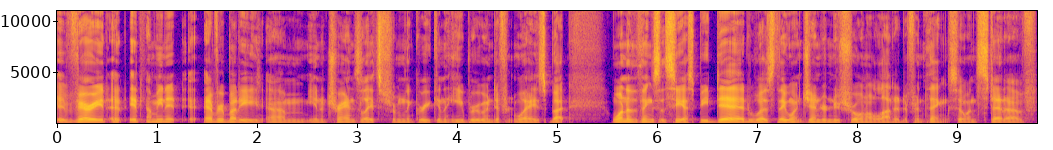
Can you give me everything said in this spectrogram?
it varied. It, it I mean, it everybody um, you know translates from the Greek and the Hebrew in different ways. But one of the things that CSB did was they went gender neutral in a lot of different things. So instead of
